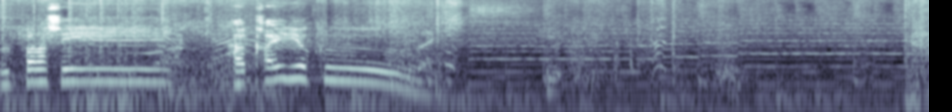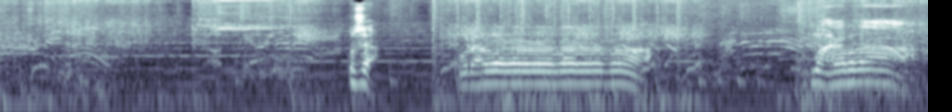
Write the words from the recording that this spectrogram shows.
ぶっ放し破壊力。おっしゃ。おらららららららまだまだ。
